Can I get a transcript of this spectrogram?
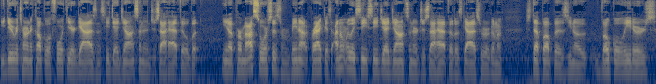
You do return a couple of fourth year guys and C.J. Johnson and Josiah Hatfield, but you know, per my sources from being out of practice, I don't really see C.J. Johnson or Josiah Hatfield as guys who are going to step up as you know vocal leaders,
